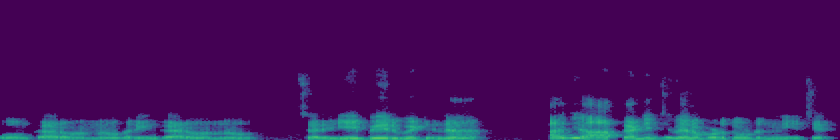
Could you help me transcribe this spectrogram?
ఓంకారం అన్నాం హరింకారం అన్నాం. సరే ఏ పేరు పెట్టినా అది అక్కడి నుంచి వినపడుతూ ఉంటుంది. నీ చిత్తం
